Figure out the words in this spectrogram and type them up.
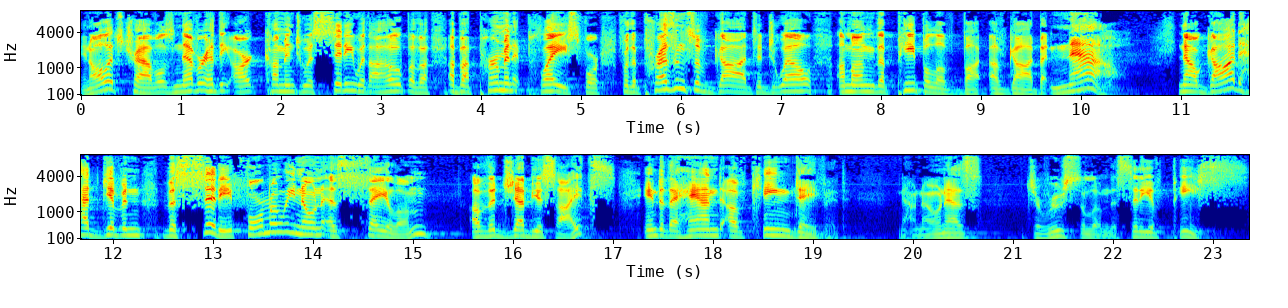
In all its travels, never had the ark come into a city with a hope of a, of a permanent place for, for the presence of God to dwell among the people of, of God. But now, now God had given the city, formerly known as Salem, of the Jebusites, into the hand of King David, now known as Jerusalem, the city of peace.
